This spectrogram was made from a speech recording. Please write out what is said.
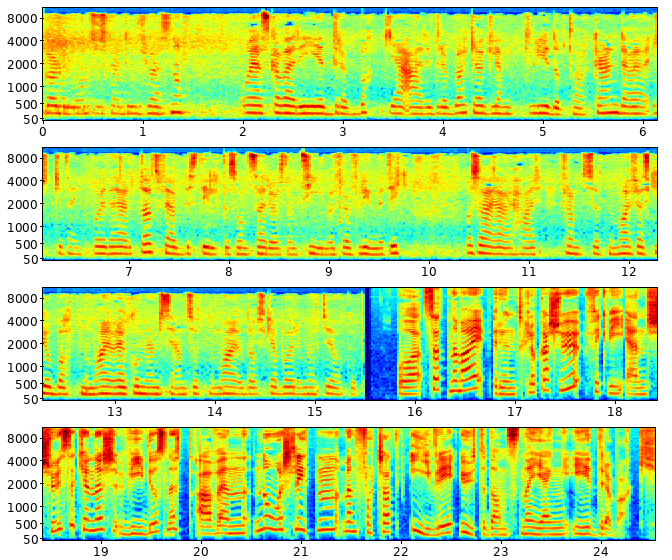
Gardermoen, så skal jeg til Oslo S nå. Og jeg skal være i Drøbak. Jeg er i Drøbak. Jeg har glemt lydopptakeren. Det har jeg ikke tenkt på i det hele tatt, for jeg bestilte sånn seriøst en time før flyet mitt gikk. Og så er jeg her fram til 17. mai, for jeg skal jobbe 18. mai, og jeg kommer hjem sent 17. mai, og da skal jeg bare møte Jakob. Og 17. mai rundt klokka sju fikk vi en sju sekunders videosnutt av en noe sliten, men fortsatt ivrig utedansende gjeng i Drøbak.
